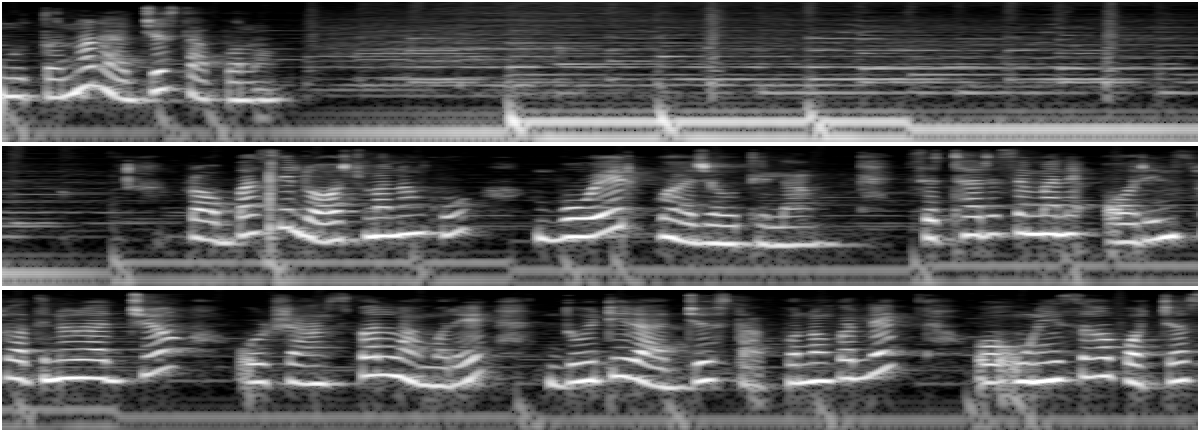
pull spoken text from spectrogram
ନୂତନ ରାଜ୍ୟ ସ୍ଥାପନ। ପ୍ରବାସୀ ଡଚ୍ ମାନଙ୍କୁ ବୋଏର କୁହାଯାଉଥିଲା। ସେଠାରେ ସେମାନେ ଅରେଞ୍ଜ ସ୍ୱାଧୀନ ରାଜ୍ୟ ଓ ଟ୍ରାନ୍ସପାଲ ନାମରେ ଦୁଇଟି ରାଜ୍ୟ ସ୍ଥାପନ କଲେ ଓ ଉଣେଇଶହ ପଚାଶ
